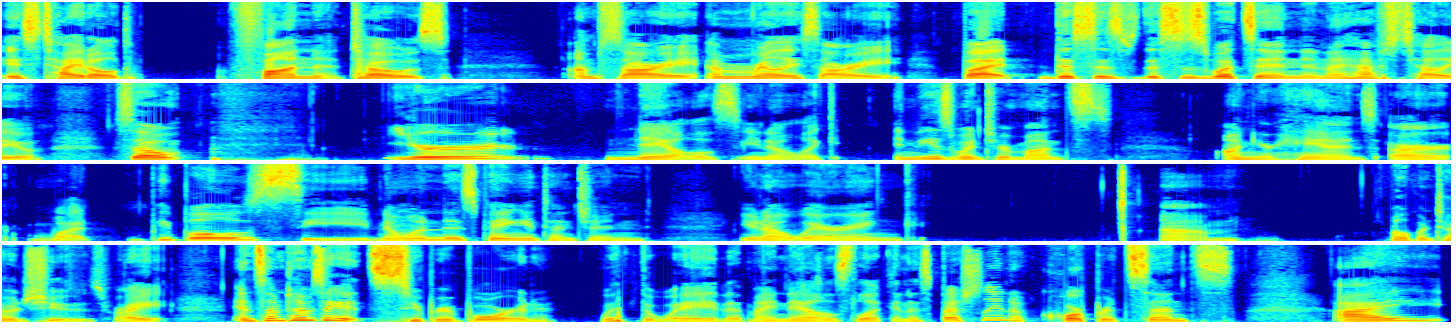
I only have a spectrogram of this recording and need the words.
is titled Fun Toes. I'm sorry. I'm really sorry. But this is this is what's in and I have to tell you. So your nails, you know, like in these winter months on your hands are what people see. No one is paying attention. You're not wearing um open-toed shoes, right? And sometimes I get super bored with the way that my nails look and especially in a corporate sense. I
